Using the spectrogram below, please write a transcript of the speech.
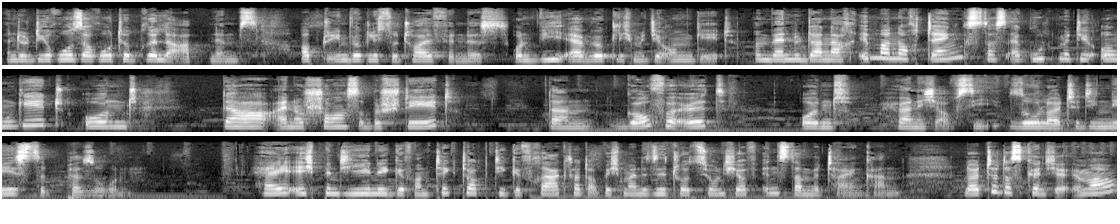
wenn du die rosarote Brille abnimmst, ob du ihn wirklich so toll findest und wie er wirklich mit dir umgeht. Und wenn du danach immer noch denkst, dass er gut mit dir umgeht und da eine Chance besteht, dann go for it und hör nicht auf sie. So Leute, die nächste Person. Hey, ich bin diejenige von TikTok, die gefragt hat, ob ich meine Situation hier auf Insta mitteilen kann. Leute, das könnt ihr immer.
